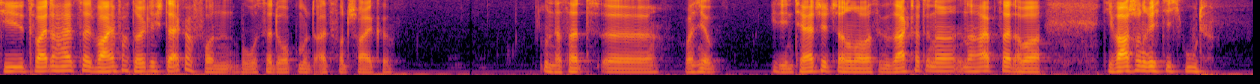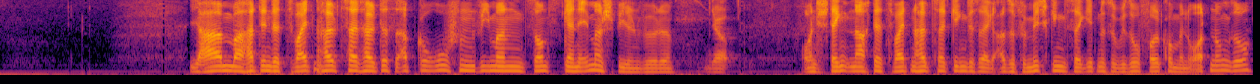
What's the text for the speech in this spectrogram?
die zweite Halbzeit war einfach deutlich stärker von Borussia Dortmund als von Schalke. Und das hat, äh, weiß nicht, ob Edin Terzic da nochmal was gesagt hat in der, in der Halbzeit, aber die war schon richtig gut. Ja, man hat in der zweiten Halbzeit halt das abgerufen, wie man sonst gerne immer spielen würde. Ja. Und ich denke, nach der zweiten Halbzeit ging das, also für mich ging das Ergebnis sowieso vollkommen in Ordnung so.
